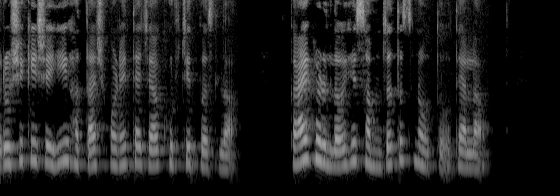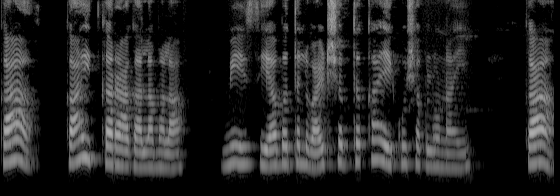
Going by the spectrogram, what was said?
ऋषिकेशही हताशपणे त्याच्या खुर्चीत बसला. काय घडलं हे समजतच नव्हतं त्याला. का? का इतका राग आला मला? मीच याबद्दल वाईट शब्द का ऐकू शकलो नाही? का?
